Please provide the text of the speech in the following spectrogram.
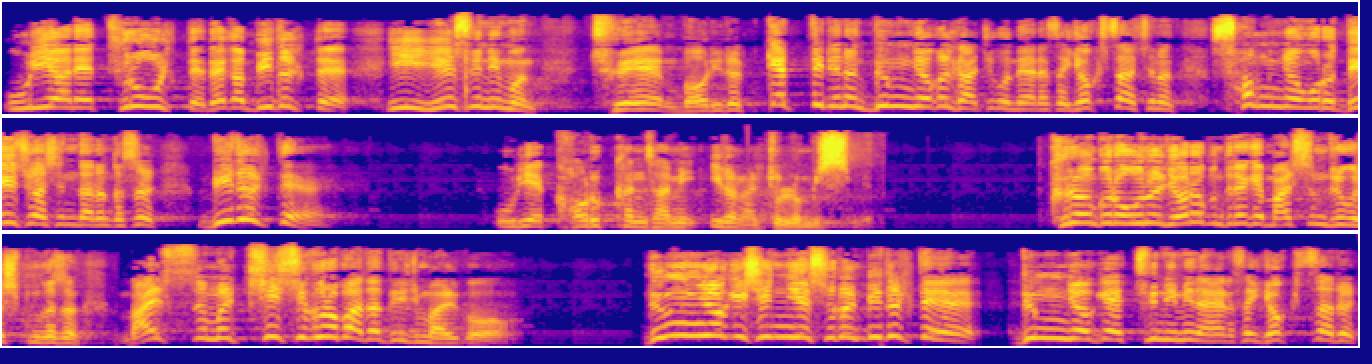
우리 안에 들어올 때, 내가 믿을 때, 이 예수님은 죄의 머리를 깨뜨리는 능력을 가지고 내 안에서 역사하시는 성령으로 내주하신다는 것을 믿을 때, 우리의 거룩한 삶이 일어날 줄로 믿습니다. 그러므로 오늘 여러분들에게 말씀드리고 싶은 것은 말씀을 지식으로 받아들이지 말고 능력이신 예수를 믿을 때 능력의 주님이 나 안에서 역사를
